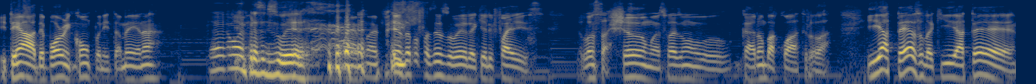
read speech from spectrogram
E tem a The Boring Company também, né? É uma empresa de zoeira. É uma empresa para fazer zoeira, que ele faz lança-chamas, faz um caramba quatro lá. E a Tesla, que até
